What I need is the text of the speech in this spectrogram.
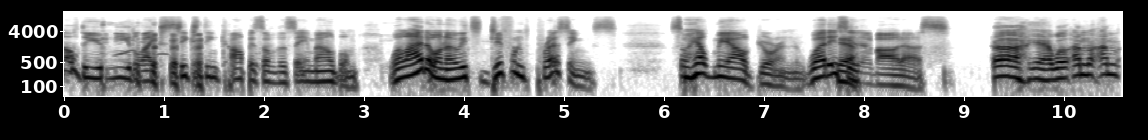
hell do you need like 16 copies of the same album? Well, I don't know. It's different pressings. So help me out, Bjorn. What is Yeah. it about us? Uh yeah, well, I'm I'm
